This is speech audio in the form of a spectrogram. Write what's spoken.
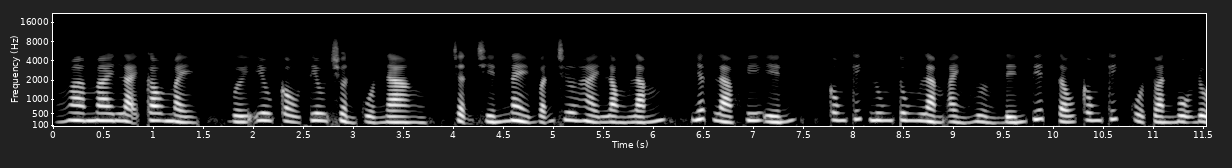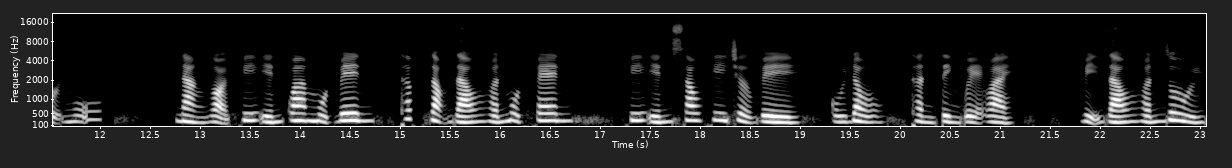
Hoa Mai lại cau mày, với yêu cầu tiêu chuẩn của nàng, trận chiến này vẫn chưa hài lòng lắm, nhất là Phi Yến, công kích lung tung làm ảnh hưởng đến tiết tấu công kích của toàn bộ đội ngũ. Nàng gọi Phi Yến qua một bên, thấp giọng giáo huấn một phen. Phi Yến sau khi trở về, cúi đầu, thần tình uể oải. Bị giáo huấn rồi.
